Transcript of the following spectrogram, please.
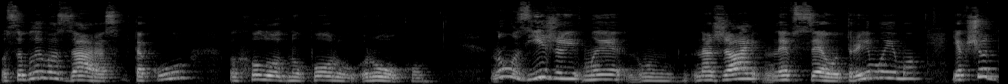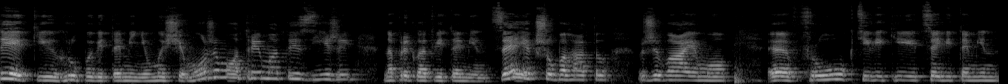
особливо зараз, в таку холодну пору року. Ну, з їжею ми, на жаль, не все отримуємо. Якщо деякі групи вітамінів ми ще можемо отримати з їжі, наприклад, вітамін С, якщо багато вживаємо е, фруктів, які цей вітамін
